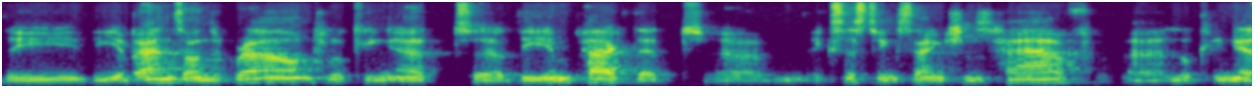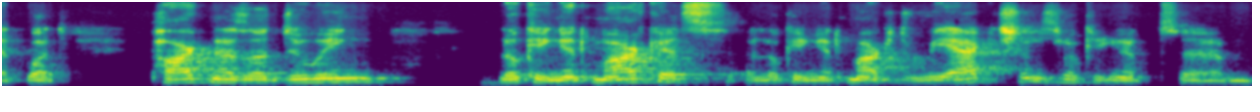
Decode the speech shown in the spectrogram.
the, the, events on the ground, looking at uh, the impact that um, existing sanctions have, looking at what partners are doing, looking at markets, looking at market reactions, looking at um,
